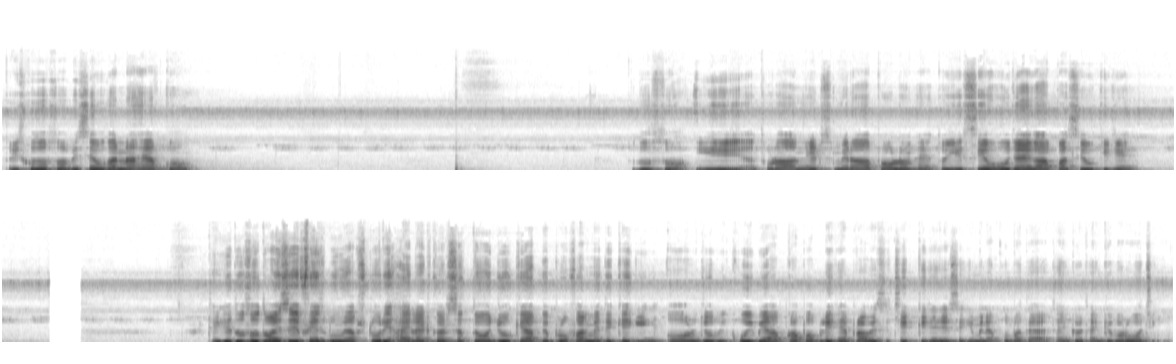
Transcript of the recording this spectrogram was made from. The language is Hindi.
तो इसको दोस्तों अभी सेव करना है आपको। तो दोस्तों ये थोड़ा नेट्स मेरा प्रॉब्लम है तो ये सेव हो जाएगा आपका सेव कीजिए। ठीक है दोस्तों तो ऐसे फेसबुक में आप स्टोरी हाईलाइट कर सकते हो, जो कि आपके प्रोफ़ाइल में दिखेगी और जो भी कोई भी आपका पब्लिक है प्राइवेसी चेक कीजिए, जैसे कि मैंने आपको बताया। Thank you thank you for watching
